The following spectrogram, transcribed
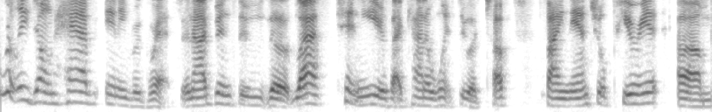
really don't have any regrets. And I've been through the last 10 years, I kind of went through a tough financial period, um,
